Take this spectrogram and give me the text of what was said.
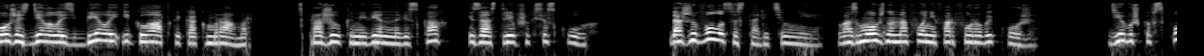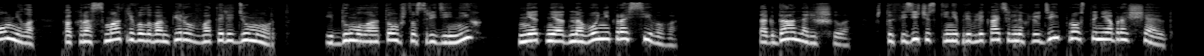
Кожа сделалась белой и гладкой, как мрамор, с прожилками вен на висках и заострившихся скулах. Даже волосы стали темнее, возможно, на фоне фарфоровой кожи. Девушка вспомнила, как рассматривала вампиров в отеле «Дюморт» и думала о том, что среди них нет ни одного некрасивого. Тогда она решила, что физически непривлекательных людей просто не обращают.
